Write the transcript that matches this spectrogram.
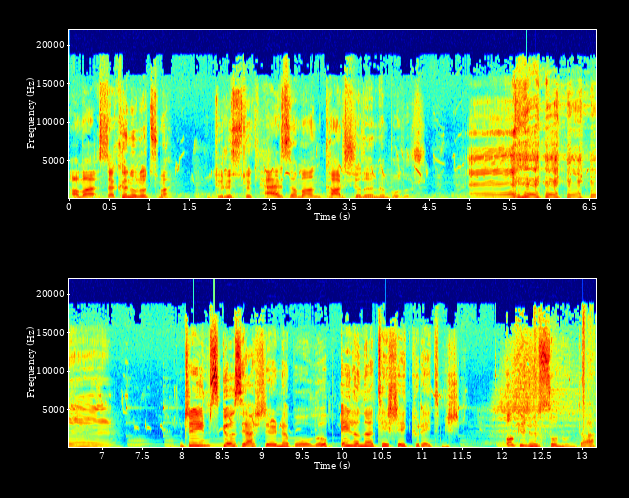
Ama sakın unutma, dürüstlük her zaman karşılığını bulur. James gözyaşlarına boğulup Alan'a teşekkür etmiş. O günün sonunda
